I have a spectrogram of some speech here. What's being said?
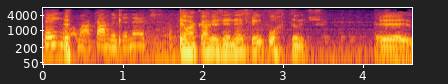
Tem é, uma carga genética? Tem uma carga genética importante. É,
